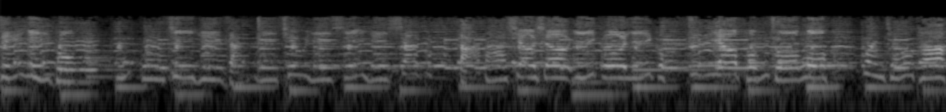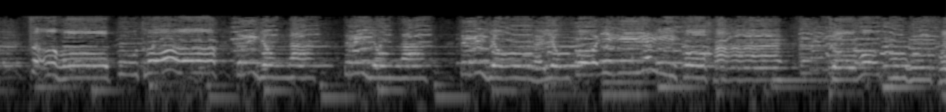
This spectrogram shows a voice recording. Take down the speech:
这一个。不管鲫鱼、让鱼、秋衣、细鱼、虾果，大大小小一个一个，只要碰着我，管叫他走不脱。得里用啊，得里用啊，得里用啊，用过一呀一个还走不脱。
